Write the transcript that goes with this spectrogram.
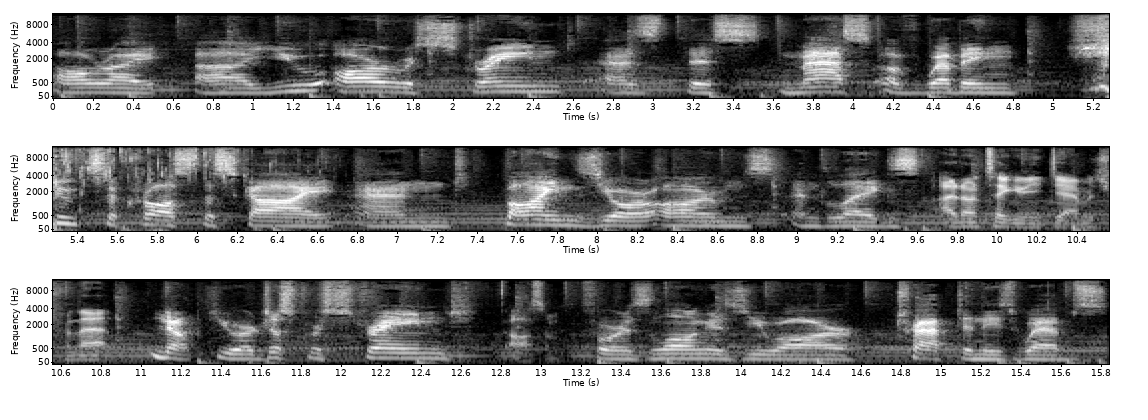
All right. Uh, you are restrained as this mass of webbing shoots across the sky and binds your arms and legs. I don't take any damage from that. No, you are just restrained Awesome. for as long as you are trapped in these webs.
